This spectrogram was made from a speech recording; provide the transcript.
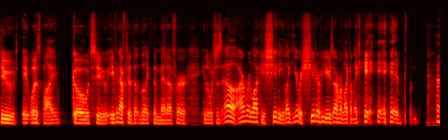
Dude, it was my go-to. Even after the like the meta for Halo, which is oh armor lock is shitty. Like you're a shitter if you use armor lock. I'm like,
